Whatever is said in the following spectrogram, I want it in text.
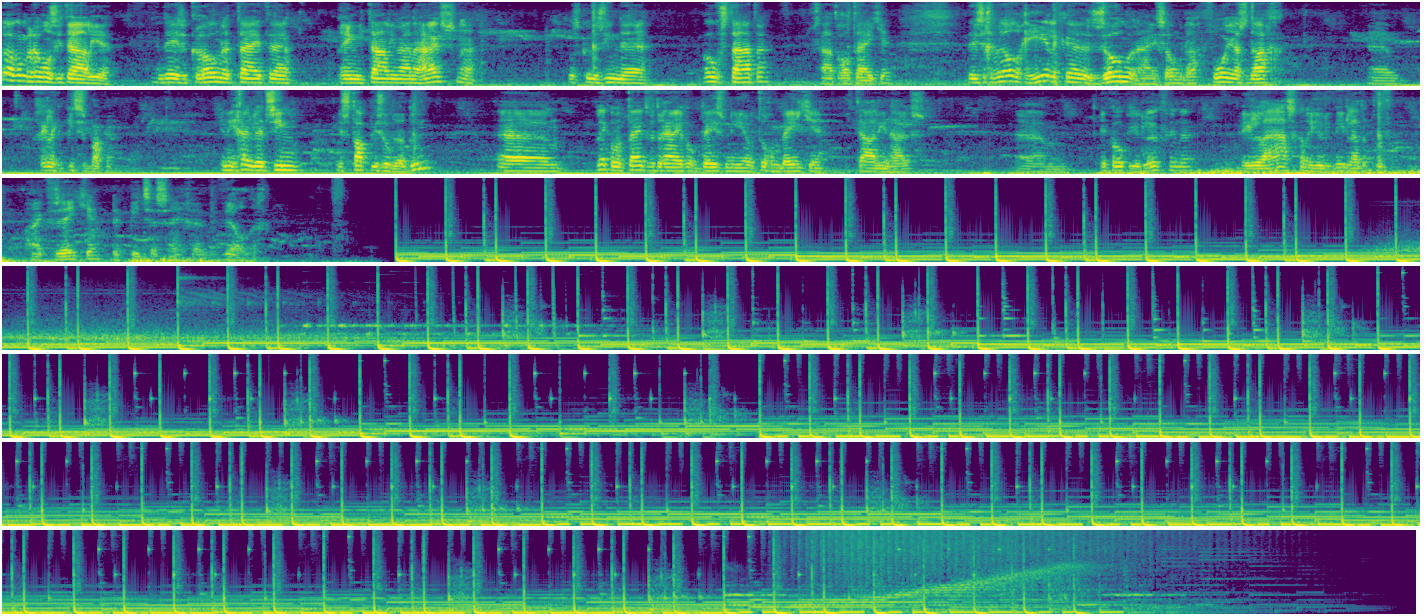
Welkom bij ons Italië. In deze coronatijd uh, brengen we Italië maar naar huis. Nou, zoals we kunnen zien, uh, overstaat er. Staat er al een tijdje. Deze geweldige, heerlijke zomer, nee, zomerdag, voorjaarsdag. Uh, ga ik lekker pizza's bakken. En ik ga jullie laten zien in stapjes hoe we dat doen. Uh, lekker om de tijd te verdrijven. Op deze manier toch een beetje Italië in huis. Um, ik hoop dat jullie het leuk vinden. Helaas kan ik jullie het niet laten proeven. Maar ik verzeker je, de pizza's zijn geweldig.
